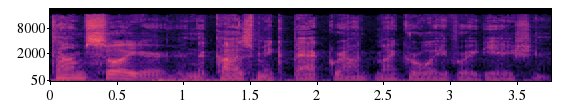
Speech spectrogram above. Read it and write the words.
Tom Sawyer and the cosmic background microwave radiation.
